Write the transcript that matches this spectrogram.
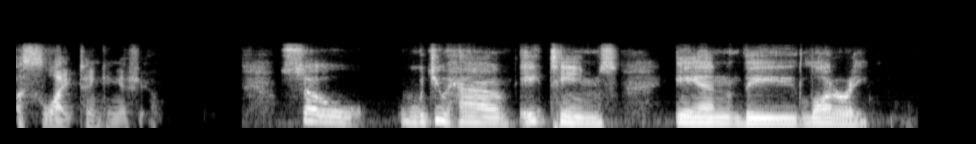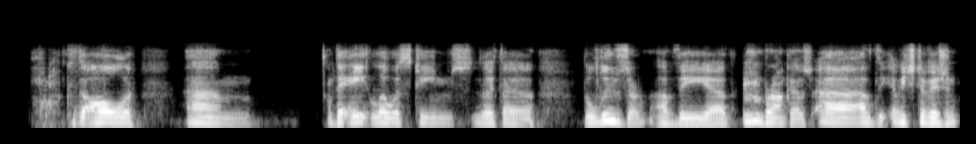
a slight tanking issue. So, would you have eight teams in the lottery? Because all um, the eight lowest teams, like the the loser of the uh, Broncos uh, of the of each division.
